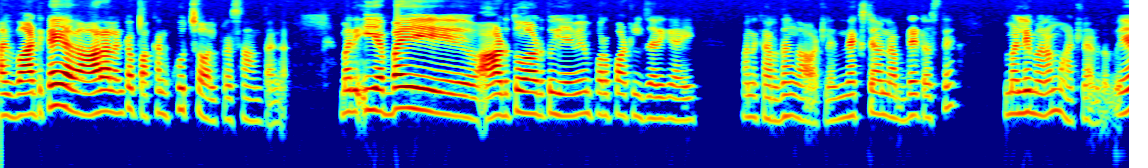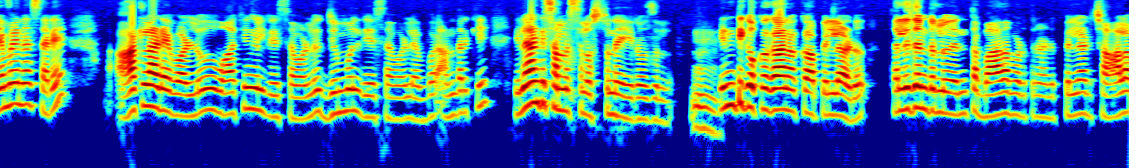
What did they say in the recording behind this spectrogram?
అవి వాటికై అవి ఆరాలంటే పక్కన కూర్చోవాలి ప్రశాంతంగా. మరి ఈ అబ్బాయి ఆడుతూ ఆడుతూ ఏమేం పొరపాట్లు జరిగాయి? మనకు అర్థం కావట్లేదు. నెక్స్ట్ ఏమైనా అప్డేట్ వస్తే మళ్ళీ మనం మాట్లాడదాం. ఏమైనా సరే ఆటలాడేవాళ్ళు వాకింగ్లు చేసేవాళ్ళు జిమ్ములు చేసేవాళ్ళు ఎవ్వరు అందరికీ ఇలాంటి సమస్యలు వస్తున్నాయి ఈ రోజుల్లో. ఇంటికి ఒక్కగానొక్క పిల్లాడు తల్లిదండ్రులు ఎంత బాధపడుతున్నాడు పిల్లాడు చాలా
